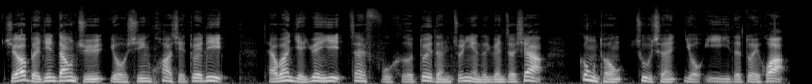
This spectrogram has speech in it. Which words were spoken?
只要北京当局有心化解对立，台湾也愿意在符合对等尊严的原则下，共同促成有意义的对话。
